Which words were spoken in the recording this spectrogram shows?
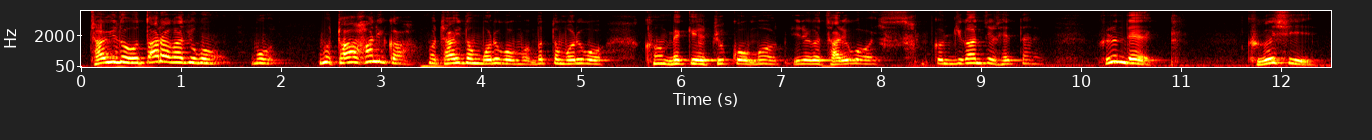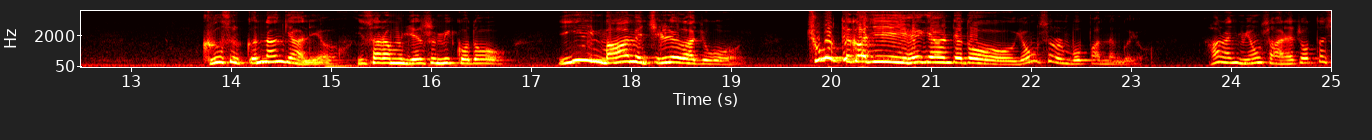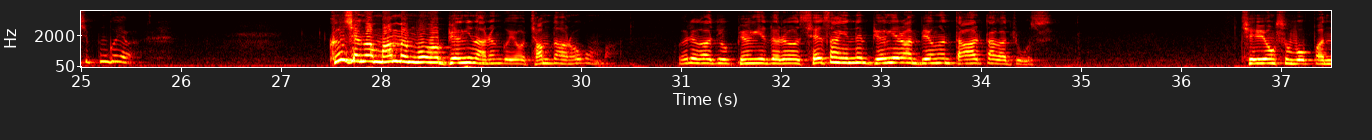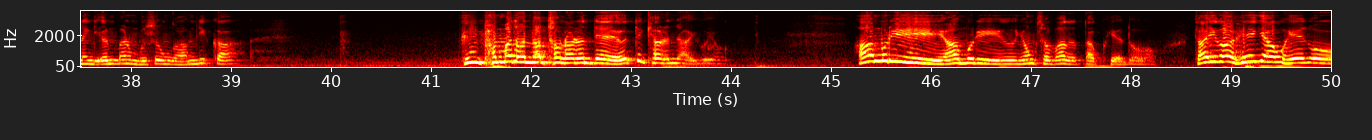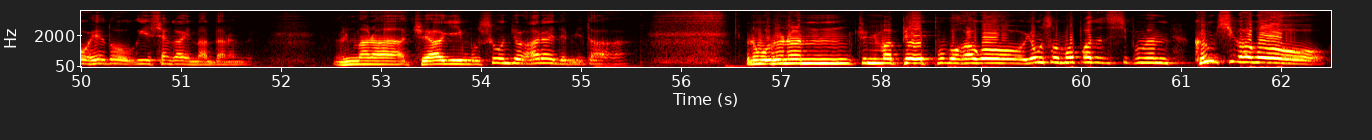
자기도 따라가지고 뭐 뭐 다 하니까 뭐 자기도 모르고 뭐 뭣도 모르고 그몇개 죽고 뭐 이래가 자리고 짓을 했다는. 그런데 그것이 그것을 끝난 게 아니에요. 이 사람은 예수 믿고도 이 마음에 찔려가지고 죽을 때까지 회개하는데도 용서를 못 받는 거요. 하나님 용서 안 해줬다 싶은 거야. 그 생각만 하면 뭐 병이 나는 거요. 잠도 안 오고 막. 그래가지고 병이 들어 세상에 있는 병이란 병은 다 앓다가 죽었어 죄 용서 못 받는 게 얼마나 무서운가 합니까? 그 밤마다 나타나는데 어떻게 하느냐 이거요. 아무리 아무리 용서 받았다고 해도 자기가 회개하고 해도 해도 이 생각이 난다는 거예요. 얼마나 죄악이 무서운 줄 알아야 됩니다. 그럼 우리는 주님 앞에 부복하고 용서 못 받았다 싶으면 금식하고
